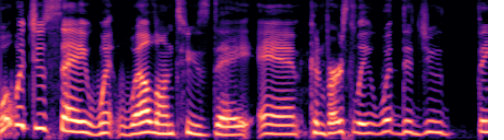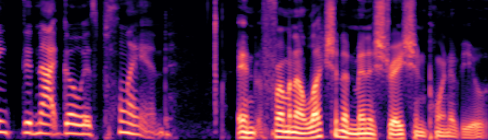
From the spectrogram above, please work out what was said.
what would you say went well on Tuesday? And conversely, what did you think did not go as planned? And from an election administration point of view,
